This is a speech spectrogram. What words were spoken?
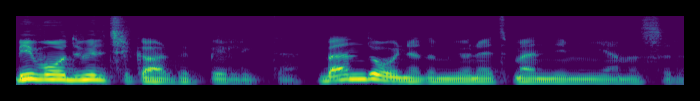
Bir vaudeville çıkardık birlikte. Ben de oynadım yönetmenliğimin yanı sıra.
